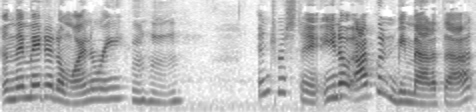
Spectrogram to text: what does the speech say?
And they made it a winery. Mhm. Interesting. You know, I wouldn't be mad at that.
